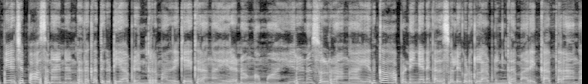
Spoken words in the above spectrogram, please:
இப்போயாச்சும் பாசனா என்னன்றதை கற்றுக்கிட்டியா அப்படின்ற மாதிரி கேட்குறாங்க ஹீரன் அவங்க அம்மா ஹீரனும் சொல்கிறாங்க எதுக்காக அப்போ நீங்கள் எனக்கு அதை சொல்லிக் கொடுக்கல? அப்படின்ற மாதிரி கத்துறாங்க.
